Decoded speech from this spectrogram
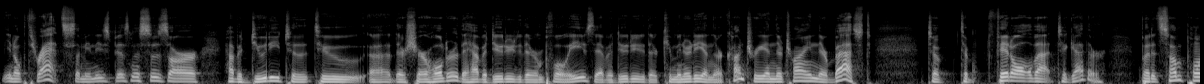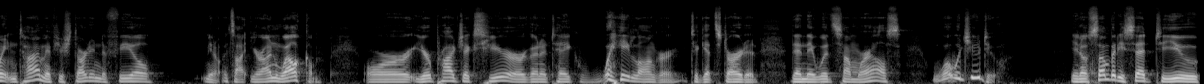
you know, threats. I mean, these businesses are have a duty to to uh, their shareholder. They have a duty to their employees. They have a duty to their community and their country, and they're trying their best to to fit all that together. But at some point in time, if you're starting to feel, you know, it's you're unwelcome, or your projects here are going to take way longer to get started than they would somewhere else, what would you do? You know, somebody said to you,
